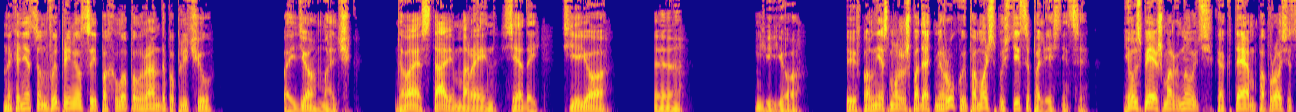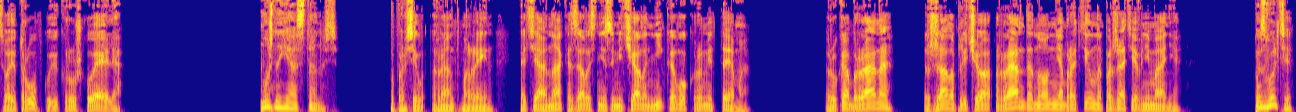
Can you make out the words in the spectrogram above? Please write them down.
Наконец он выпрямился и похлопал Ранда по плечу. «Пойдем, мальчик. Давай оставим Морейн Седой с ее... э... ее... Ты вполне сможешь подать мне руку и помочь спуститься по лестнице. Не успеешь моргнуть, как Тем попросит свою трубку и кружку Эля. «Можно я останусь?» — попросил Рант Морейн, хотя она, казалось, не замечала никого, кроме Тема. Рука Брана сжала плечо Ранда, но он не обратил на пожатие внимания. «Позвольте,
